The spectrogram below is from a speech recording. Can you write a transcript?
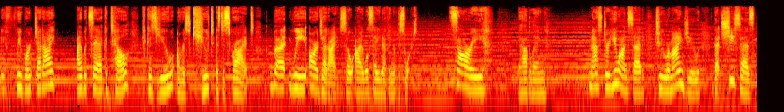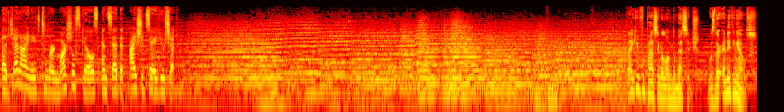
If we weren't Jedi, I would say I could tell, because you are as cute as described. But we are Jedi, so I will say nothing of the sort. Sorry. Babbling. Master Yuon said to remind you that she says a Jedi needs to learn martial skills and said that I should say you should. Thank you for passing along the message. Was there anything else?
